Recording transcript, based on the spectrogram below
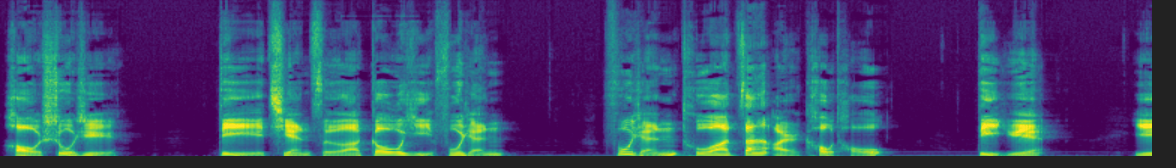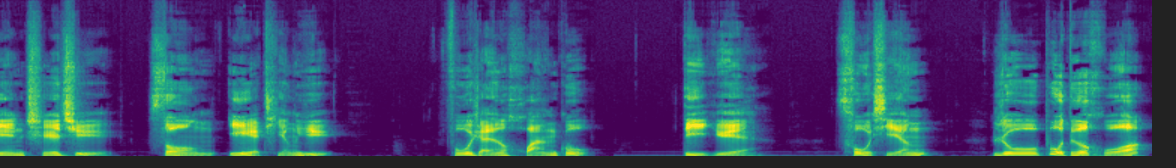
后数日。帝谴责勾弋夫人，夫人托簪耳叩头。帝曰：“引迟去，送叶廷玉。”夫人还故。帝曰：“促行，汝不得活。”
